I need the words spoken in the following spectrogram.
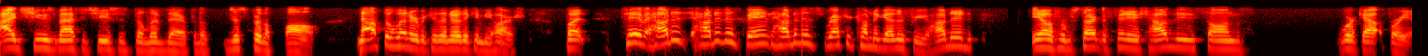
I'd choose Massachusetts to live there for the just for the fall, not the winter because I know they can be harsh. But Tim, how did how did this band how did this record come together for you? How did you know from start to finish? How did these songs work out for you?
